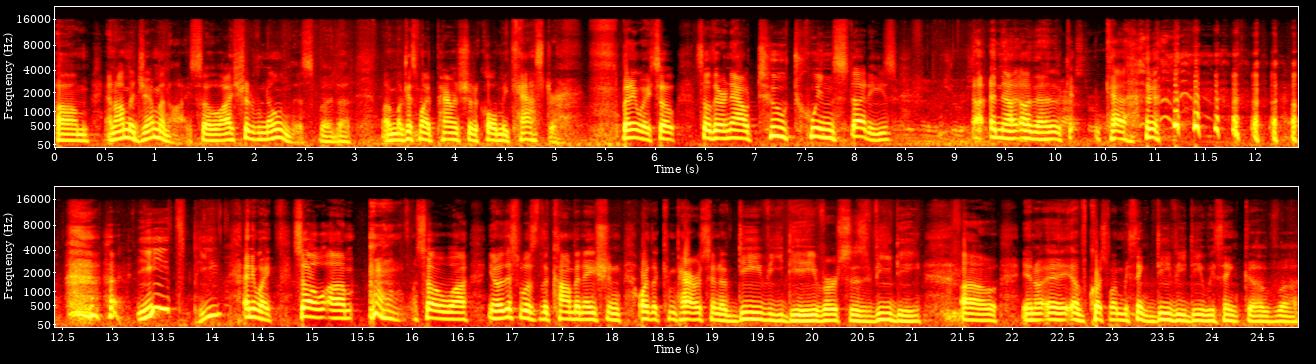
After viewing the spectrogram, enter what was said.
Um, and I'm a Gemini, so I should have known this, but um, I guess my parents should have called me Castor. But anyway, so, so there are now two twin studies. no, Eat, Pete. Anyway, so um, so uh, you know this was the combination or the comparison of DVD versus VD. Uh, you know, uh, of course, when we think DVD, we think of uh,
